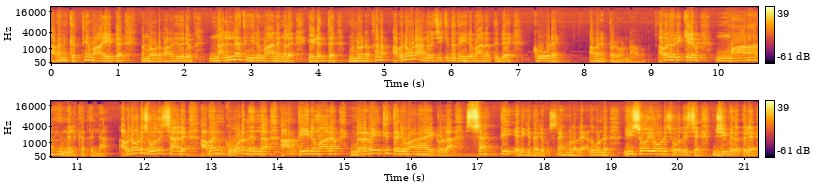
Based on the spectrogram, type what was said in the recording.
അവൻ കൃത്യമായിട്ട് നമ്മളോട് പറഞ്ഞു തരും. നല്ല തീരുമാനങ്ങൾ എടുത്ത് മുന്നോട്ട് കാരണം അവനോട് ആലോചിക്കുന്ന തീരുമാനത്തിന്റെ കൂടെ അവൻ എപ്പോഴും ഉണ്ടാവും. അവൻ ഒരിക്കലും മാറി നിൽക്കത്തില്ല. അവനോട് ചോദിച്ചാൽ അവൻ കൂടെ നിന്ന് ആ തീരുമാനം നിറവേറ്റി തരുവാനായിട്ടുള്ള ശക്തി എനിക്ക് തരും. സ്നേഹമുള്ളവരെ അതുകൊണ്ട് ഈശോയോട് ചോദിച്ച് ജീവിതത്തിൽ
